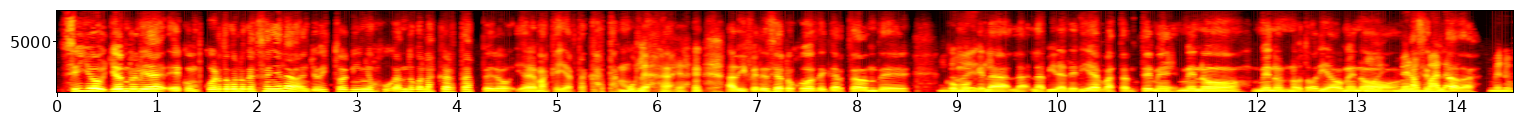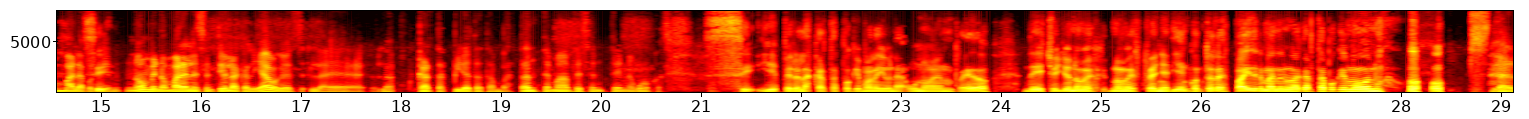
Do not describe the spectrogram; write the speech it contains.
sí, yo, yo en realidad eh, concuerdo con lo que señalaban. Yo he visto niños jugando con las cartas, pero y además que hay hartas cartas mulas, a diferencia de otros juegos de cartas donde no como es- que la, la- la piratería es bastante me- Sí. menos, menos notoria o menos, no, menos mala. Menos mala, porque Sí. no menos mala en el sentido de la calidad, porque la- las cartas piratas están bastante más decentes en algunos casos. Sí, y- pero las cartas Pokémon hay una, unos enredos. De hecho, yo no me, no me extrañaría encontrar a Spider-Man en una carta Pokémon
